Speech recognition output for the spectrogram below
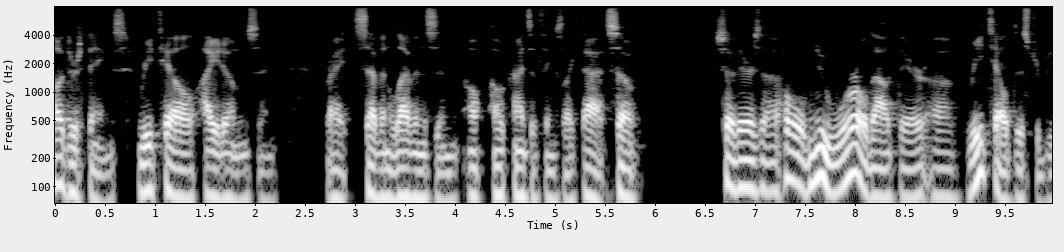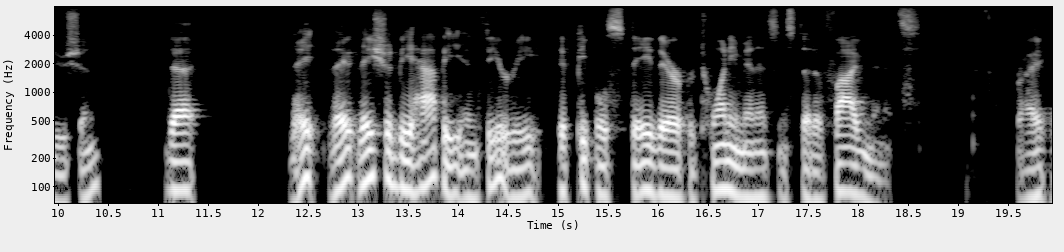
other things, retail items and, right, 7 Elevens and all, all kinds of things like that. So, so there's a whole new world out there of retail distribution that they they they should be happy in theory if people stay there for 20 minutes instead of 5 minutes right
